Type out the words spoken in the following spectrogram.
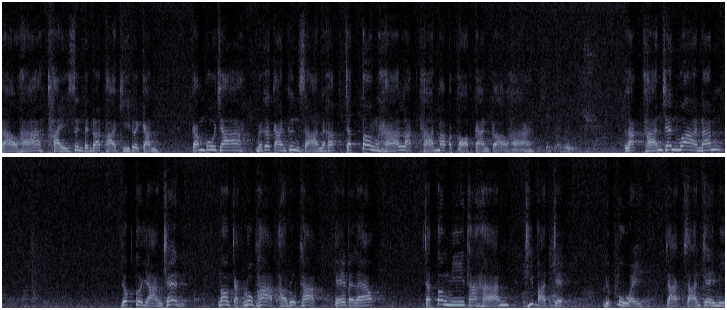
กล่าวหาไทยซึ่งเป็นรัฐภาคีด้วยกัน กัมพูชาเหมือนกับการขึ้นศาลนะครับ จะต้องหาหลักฐานมาประกอบการกล่าวหา หลักฐานเช่นว่านั้น ยกตัวอย่างเช่น นอกจากรูปภาพเอารูปภาพเก๋ไปแล้ว จะต้องมีทหารที่บาดเจ็บหรือป่วยจากสารเคมี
